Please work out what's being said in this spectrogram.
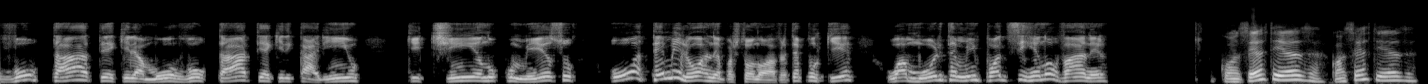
voltar a ter aquele amor, voltar a ter aquele carinho que tinha no começo, ou até melhor, né, Pastor Nofre? Até porque o amor também pode se renovar, né? Com certeza, com certeza.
